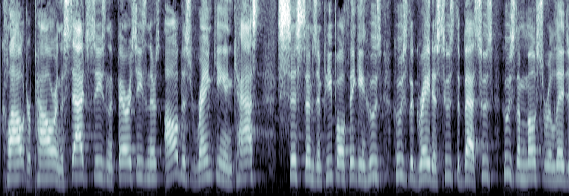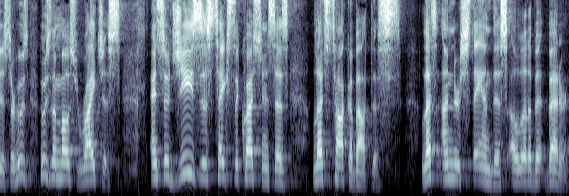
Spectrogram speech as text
clout or power, and the Sadducees and the Pharisees, and there's all this ranking and caste systems and people thinking who's, who's the greatest, who's the best, who's, who's the most religious, or who's, who's the most righteous. And so Jesus takes the question and says, let's talk about this. Let's understand this a little bit better.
